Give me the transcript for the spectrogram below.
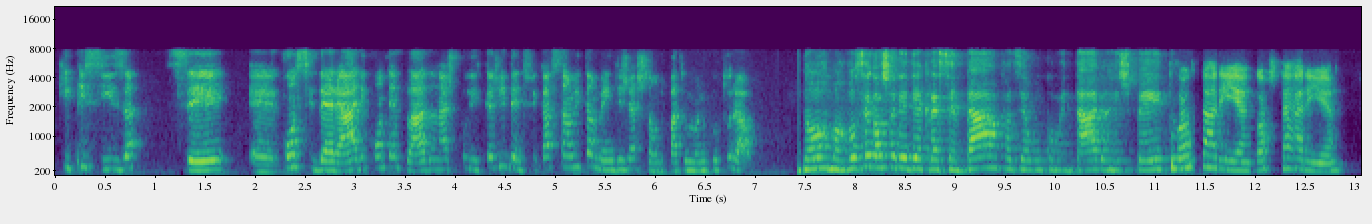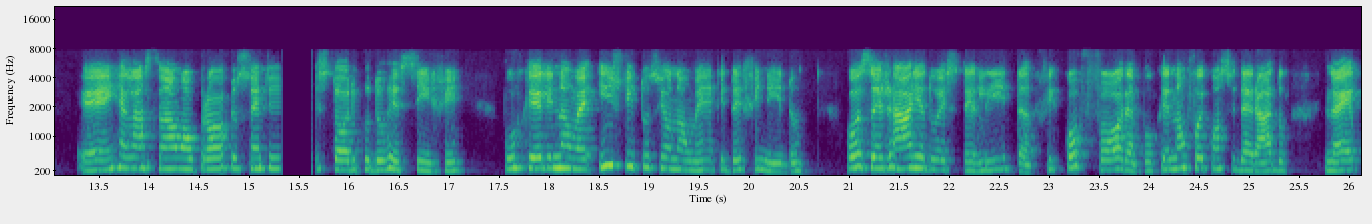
que precisa ser é, considerada e contemplada nas políticas de identificação e também de gestão do patrimônio cultural. Norma, você gostaria de acrescentar, fazer algum comentário a respeito? Gostaria, gostaria. É, em relação ao próprio Centro Histórico do Recife, porque ele não é institucionalmente definido. Ou seja, a área do Estelita ficou fora, porque não foi considerado né,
